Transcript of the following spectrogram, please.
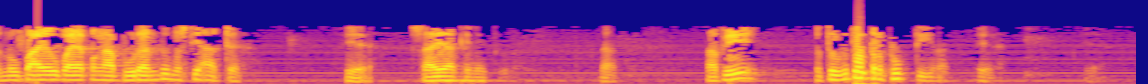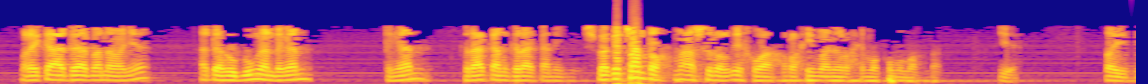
dan upaya-upaya pengaburan itu mesti ada. Ya, saya yakin itu. Nah, tapi betul-betul terbukti. Nah. Ya mereka ada apa namanya? Ada hubungan dengan dengan gerakan-gerakan ini. Sebagai contoh, ma'asyiral ikhwah rahimani rahimakumullah. Ya. Baik.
